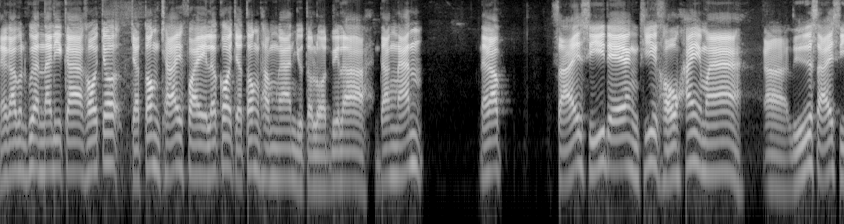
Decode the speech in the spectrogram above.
นะครับเพื่อนๆนาฬิกาเขาจะจะต้องใช้ไฟแล้วก็จะต้องทำงานอยู่ตลอดเวลา ดังนั้นนะครับ สายสีแดงที่เขาให้มาอ่าหรือสายสี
